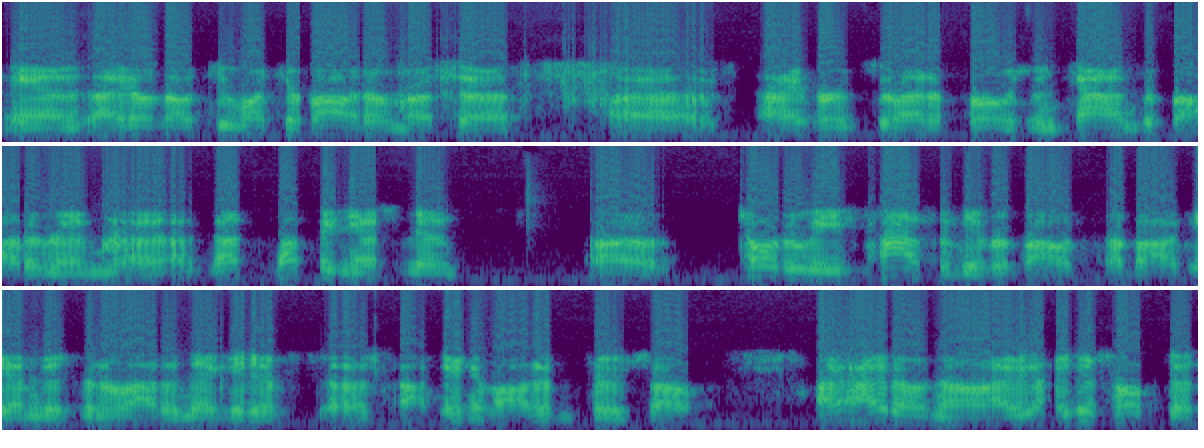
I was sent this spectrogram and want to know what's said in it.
and I don't know too much about him, but uh, uh, I've heard a lot of pros and cons about him, and uh, not, nothing has been uh, totally positive about about him. There's been a lot of negative uh, talking about him too. So I, I don't know. I, I just hope that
